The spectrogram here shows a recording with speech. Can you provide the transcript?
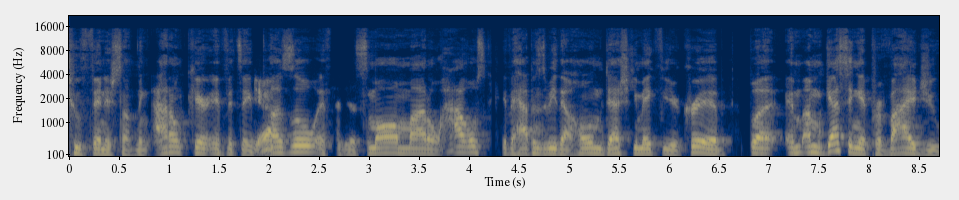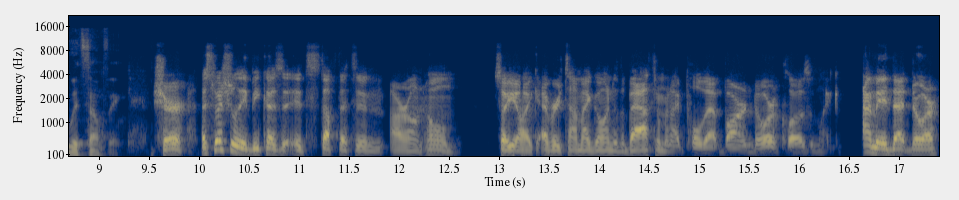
to finish something. I don't care if it's a yeah. puzzle, if it's a small model house, if it happens to be that home desk you make for your crib, but I'm, I'm guessing it provides you with something. Sure, especially because it's stuff that's in our own home. So, you know, like every time I go into the bathroom and I pull that barn door closed, I'm like, I made that door.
